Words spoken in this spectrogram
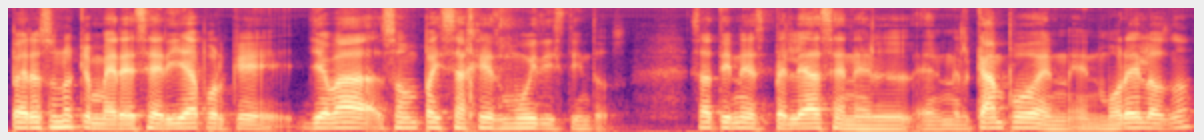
Pero es uno que merecería porque lleva, son paisajes muy distintos. O sea, tienes peleas en el, en el campo, en, en Morelos, ¿no?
